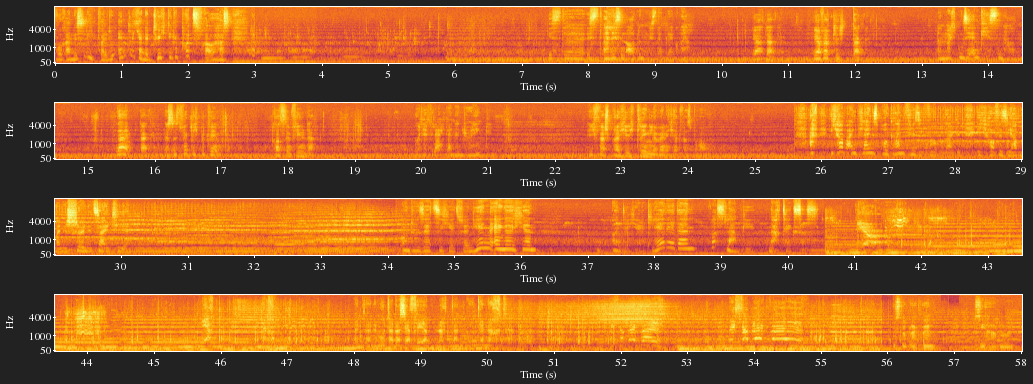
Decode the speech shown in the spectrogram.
Auch, woran es liegt, weil du endlich eine tüchtige Putzfrau hast. Ist, äh, ist alles in Ordnung, Mr. Blackwell? Ja, danke. Ja, wirklich, danke. Äh, möchten Sie ein Kissen haben? Nein, danke. Es ist wirklich bequem. Trotzdem vielen Dank. Oder vielleicht einen Drink? Ich verspreche, ich klingle, wenn ich etwas brauche. Ach, ich habe ein kleines Programm für Sie vorbereitet. Ich hoffe, Sie haben eine schöne Zeit hier. Und du setzt dich jetzt schön hin, Engelchen. Und ich erkläre dir dann, wo es lang geht. Nach Texas. Ja! Ja! Wenn seine Mutter das erfährt, na dann gute Nacht.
